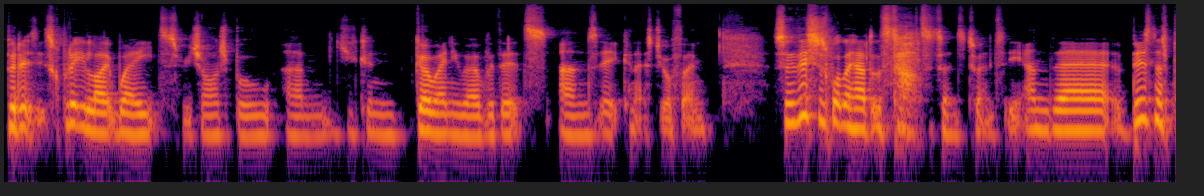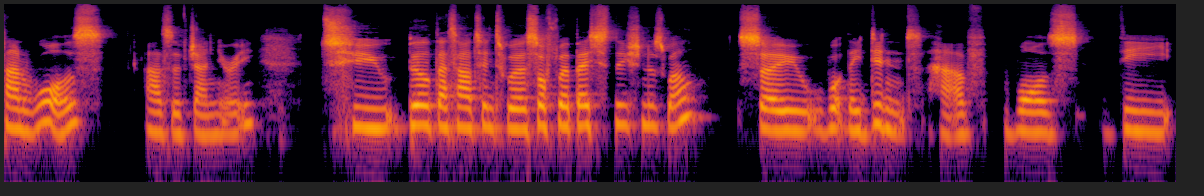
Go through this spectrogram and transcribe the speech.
But it's completely lightweight, it's rechargeable, um, you can go anywhere with it, and it connects to your phone. So this is what they had at the start of 2020, and their business plan was, as of January, to build that out into a software-based solution as well. So what they didn't have was the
